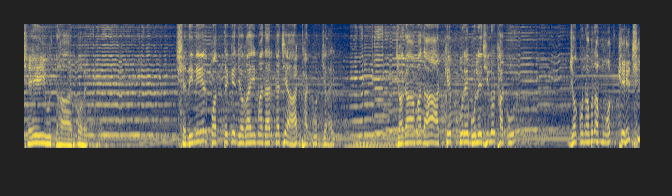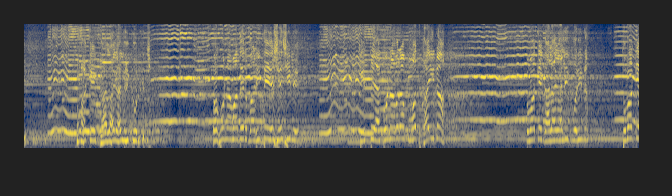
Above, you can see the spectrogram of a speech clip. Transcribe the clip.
সেই উদ্ধার হয়। সেদিনের পর থেকে জগাই মাদার কাছে আর ঠাকুর যায়। জগা মাদা আক্ষেপ করে বলেছিল, ঠাকুর, যখন আমরা মদ খেয়েছি, তোমাকে গালাগালি করেছি, তখন আমাদের বাড়িতে এসেছিলে, কিন্তু এখন আমরা মদ খাই না। তোমাকে গালাগালি করি না। তোমাকে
